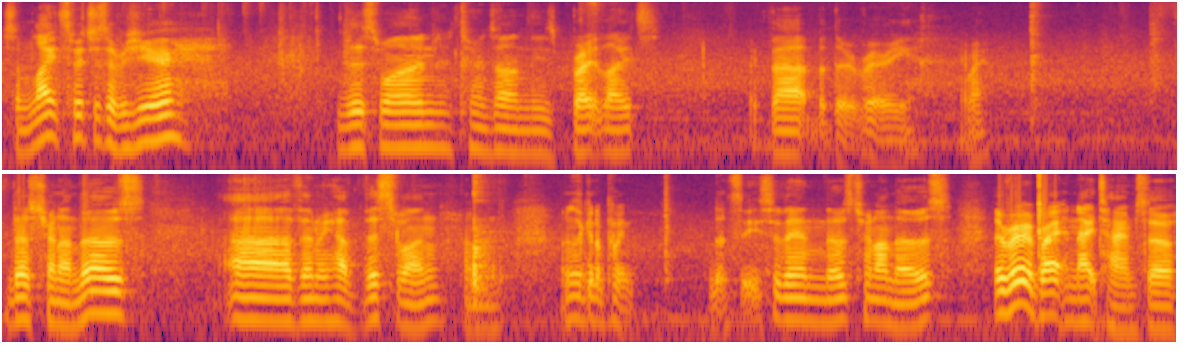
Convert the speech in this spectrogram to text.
some light switches over here. This one turns on these bright lights like that, but they're very, anyway. Those turn on those. Uh, then we have this one. Um, I'm just gonna point, let's see. So then those turn on those. They're very bright at nighttime, so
